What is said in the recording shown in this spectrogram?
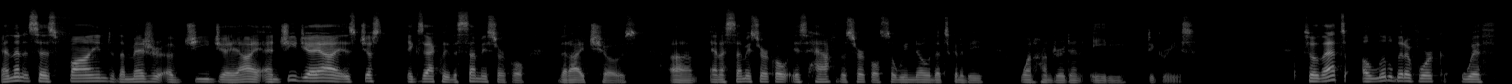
And then it says find the measure of GJI, and GJI is just exactly the semicircle that I chose. Um, and a semicircle is half of the circle, so we know that's going to be 180 degrees. So that's a little bit of work with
